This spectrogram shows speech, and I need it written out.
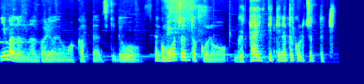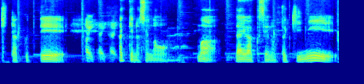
今の流れはでも分かったんですけど、なんかもうちょっとこの具体的なところちょっと聞きたくて、はいはいはい、さっきのその、まあ、大学生の時に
